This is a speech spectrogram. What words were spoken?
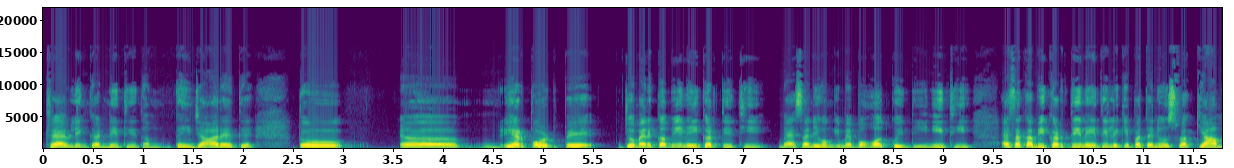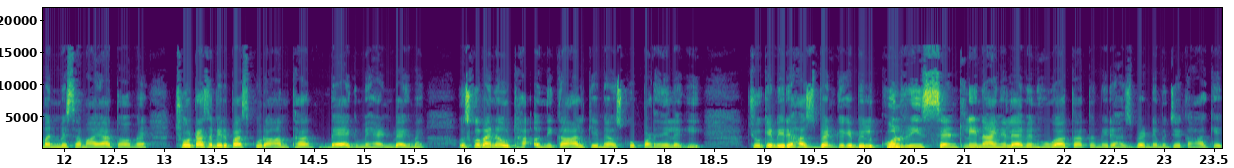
ٹریولنگ کرنی تھی تو ہم کہیں جا رہے تھے۔ تو ایئرپورٹ پہ جو میں نے کبھی نہیں کرتی تھی، میں ایسا نہیں کہوں گی میں بہت کوئی دینی تھی، ایسا کبھی کرتی نہیں تھی، لیکن پتہ نہیں اس وقت کیا من میں سمایا تھا۔ میں، چھوٹا سا میرے پاس قرآن تھا، بیگ میں، ہینڈ بیگ میں۔ اس کو میں نے اٹھا، نکال کے میں اس کو پڑھنے لگی۔ چونکہ میرے ہسبینڈ کیونکہ بالکل ریسنٹلی نائن الیون ہوا تھا، تو میرے ہسبینڈ نے مجھے کہا کہ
